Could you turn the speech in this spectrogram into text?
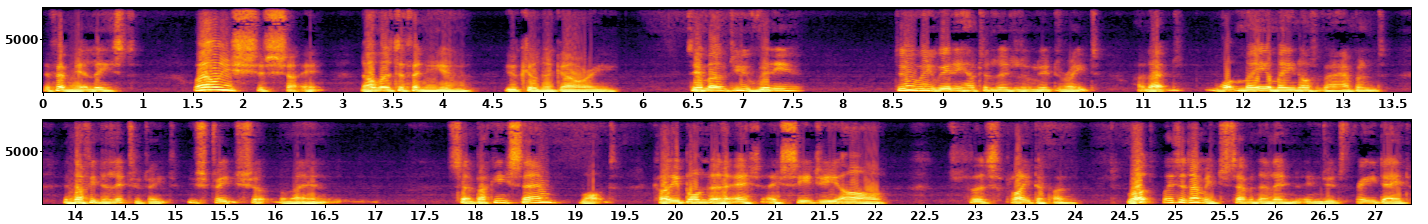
Defend me at least. Well, you should shut it. No one's defending you. You killed Nagari. Zemo, do you really, do we really have to alliterate uh, that what may or may not have happened? There's nothing to alliterate. You straight shut the man. So, Bucky, Sam, what? Karli bombed a, a CGR supply depot. What? Where's the damage? Seven injured, three dead.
